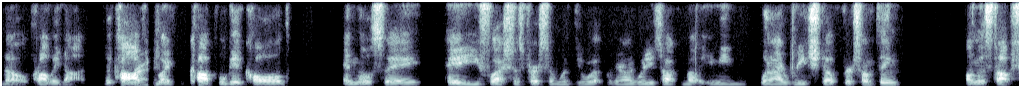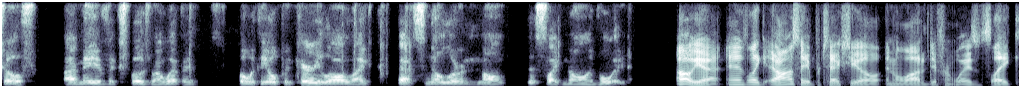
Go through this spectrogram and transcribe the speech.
No, probably not. The cop, Right. like, cop will get called, and they'll say, "Hey, you flashed this person with your weapon." You're like, "What are you talking about? You mean when I reached up for something on this top shelf, I may have exposed my weapon?" But with the open carry law, like, that's no learn, null. that's like null and void. Oh yeah, and it's like honestly, it protects you in a lot of different ways. It's like,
